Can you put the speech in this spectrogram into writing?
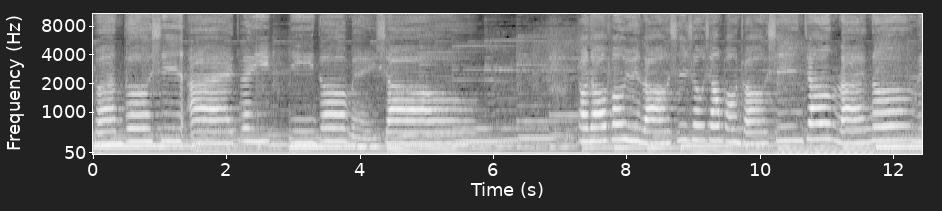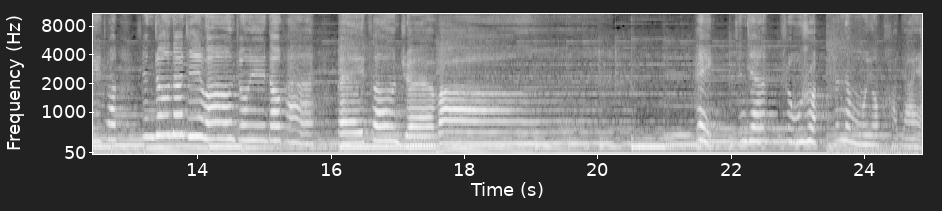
暖的心爱追忆你的微笑。滔滔风雨浪，心声相碰撞，心将来能力闯，心中的寄望终于都开，未曾绝望。嘿，今天是不是？真的没有跑掉呀！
